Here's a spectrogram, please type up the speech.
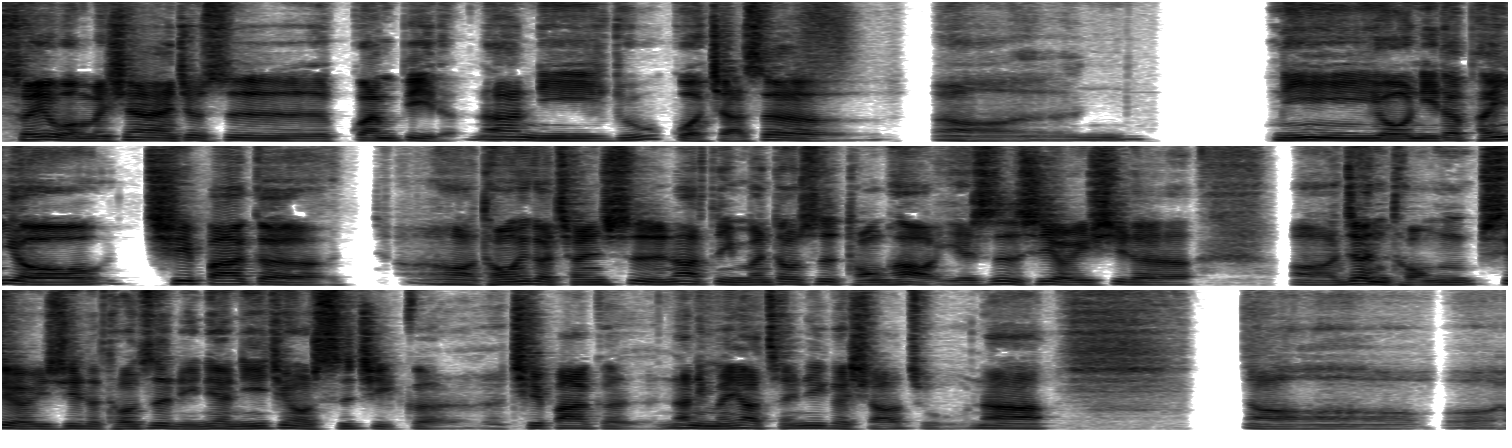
所以我们现在就是关闭了。那你如果假设呃，你有你的朋友七八个。哦，同一个城市，那你们都是同号，也是 CLEC 的啊、呃，认同 CLEC 的投资理念，你已经有十几个、七八个人，那你们要成立一个小组，那啊，呃，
